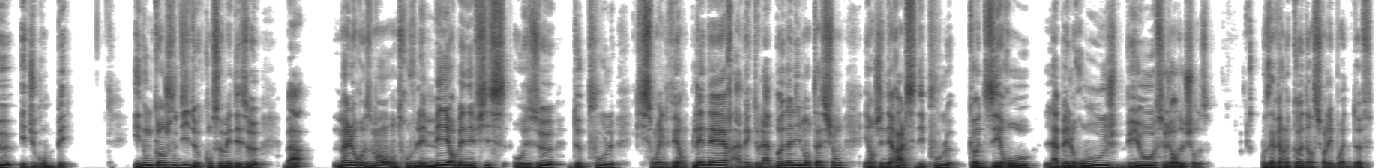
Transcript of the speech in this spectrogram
E et du groupe B. Et donc quand je vous dis de consommer des œufs, bah malheureusement, on trouve les meilleurs bénéfices aux œufs de poules qui sont élevés en plein air avec de la bonne alimentation. Et en général, c'est des poules code 0, label rouge, bio, ce genre de choses. Vous avez un code hein, sur les boîtes d'œufs.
